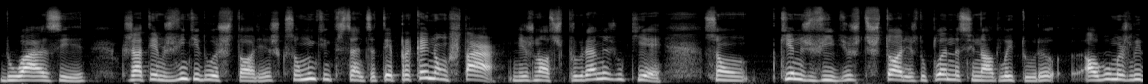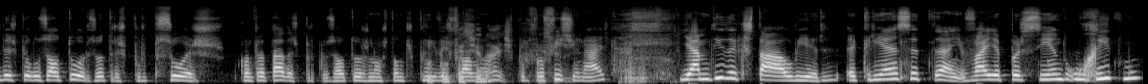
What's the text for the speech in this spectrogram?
do A a Z, que já temos 22 histórias que são muito interessantes, até para quem não está nos nossos programas, o que é? São pequenos vídeos de histórias do Plano Nacional de Leitura, algumas lidas pelos autores, outras por pessoas contratadas, porque os autores não estão disponíveis por profissionais. Por, algum, por profissionais. profissionais. E à medida que está a ler, a criança tem, vai aparecendo o ritmo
